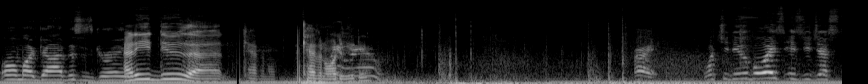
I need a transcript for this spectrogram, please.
Oh my god, this is great. How do you do that? Kevin, Kevin, what do you do? Alright, what you do, boys, is you just,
